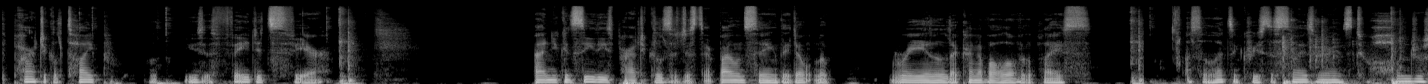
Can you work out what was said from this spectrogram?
the particle type will use a faded sphere. And you can see these particles are just, they're bouncing. They don't look real. They're kind of all over the place. So let's increase the size variance to 100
